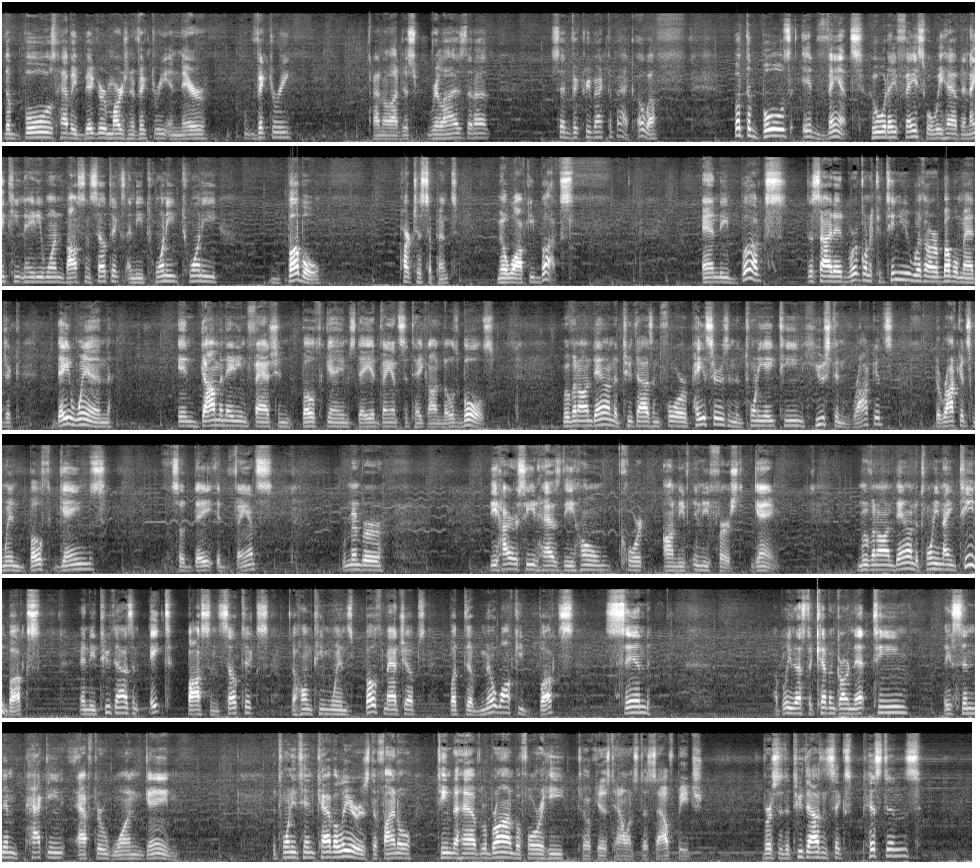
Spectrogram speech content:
the Bulls have a bigger margin of victory in their victory. I know I just realized that I said victory back to back. Oh well. But the Bulls advance. Who will they face? Well, we have the 1981 Boston Celtics and the 2020 bubble participant, Milwaukee Bucks. And the Bucks decided we're going to continue with our bubble magic. They win in dominating fashion both games. They advance to take on those Bulls. Moving on down to 2004 Pacers and the 2018 Houston Rockets. The Rockets win both games, so they advance. Remember, the higher seed has the home court on the in the first game. Moving on down to 2019 Bucks and the 2008 Boston Celtics. The home team wins both matchups, but the Milwaukee Bucks send I believe that's the Kevin Garnett team. They send them packing after one game. The 2010 Cavaliers, the final team to have LeBron before he took his talents to South Beach. Versus the 2006 Pistons,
